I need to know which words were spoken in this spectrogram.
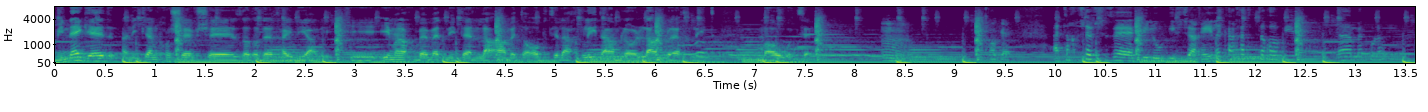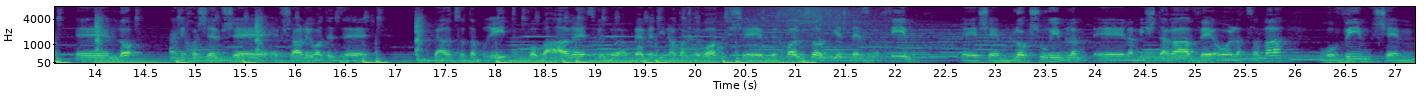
מנגד, אני כן חושב שזאת הדרך האידיאלית, כי אם אנחנו באמת ניתן לעם את האופציה להחליט, העם לעולם לא יחליט מה הוא רוצה. אוקיי. אתה חושב שזה אפילו אפשרי לקחת את הרוב מכולם? אה, לא, אני חושב שאפשר לראות את זה בארצות הברית, פה בארץ ובהרבה מדינות אחרות, שבכל זאת יש לאזרחים אה, שהם לא קשורים למשטרה ו/או לצבא, רובים שהם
